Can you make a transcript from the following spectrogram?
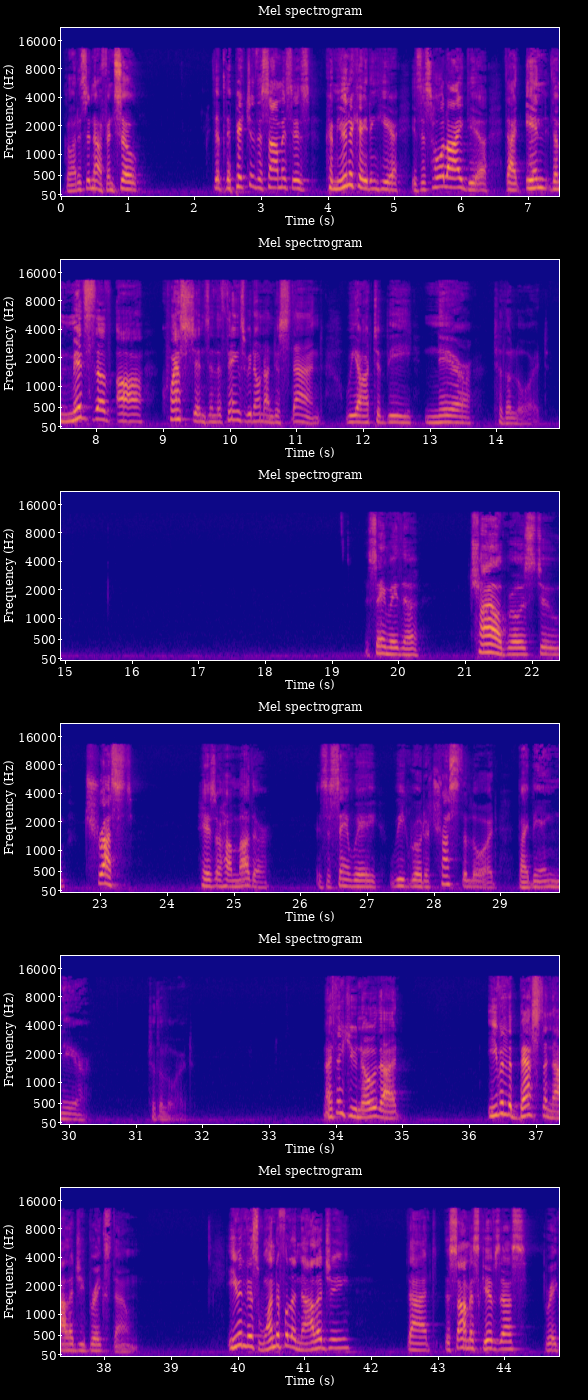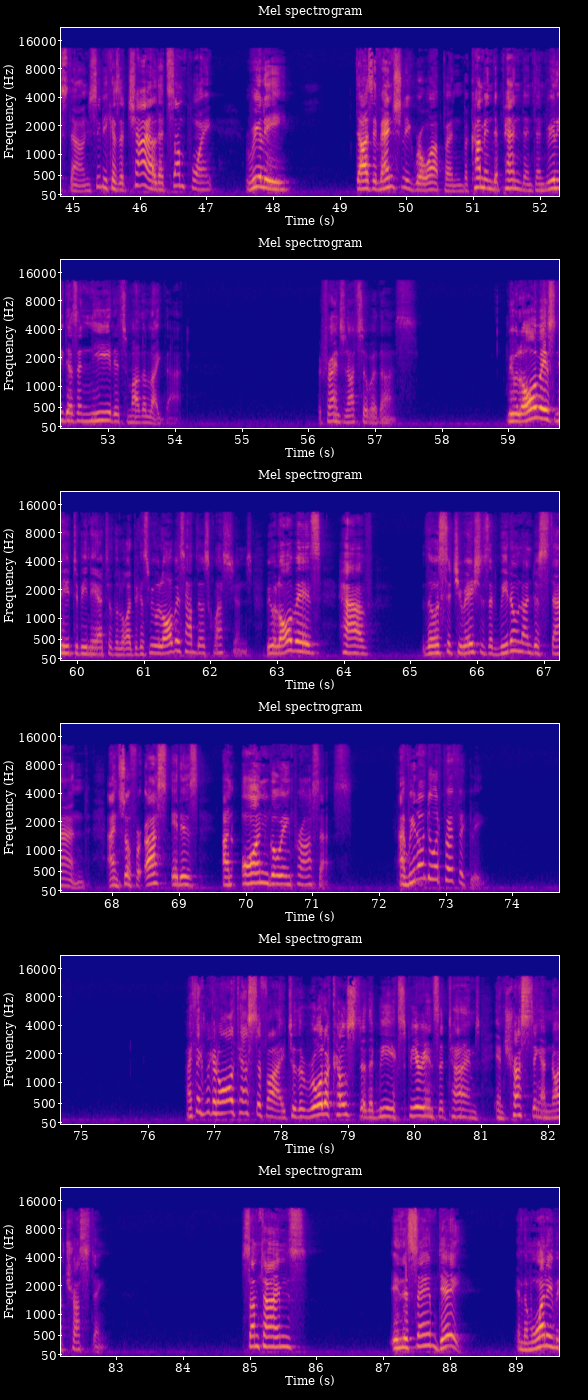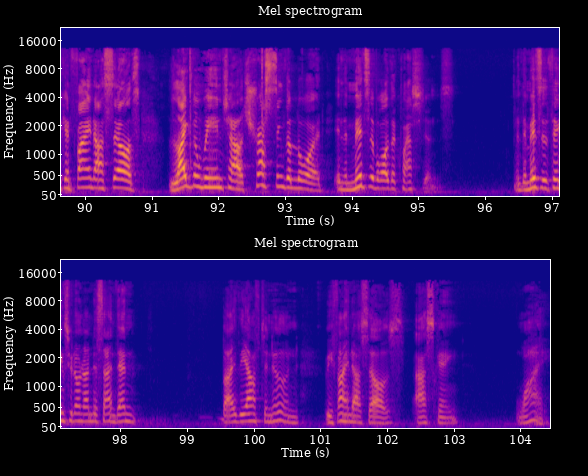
God is enough. And so the, the picture of the psalmist is communicating here is this whole idea that in the midst of our questions and the things we don't understand, we are to be near to the Lord. The same way the child grows to trust his or her mother is the same way we grow to trust the Lord by being near to the Lord. I think you know that even the best analogy breaks down. Even this wonderful analogy that the psalmist gives us breaks down. You see, because a child at some point really does eventually grow up and become independent and really doesn't need its mother like that. But, friends, not so with us. We will always need to be near to the Lord because we will always have those questions. We will always have those situations that we don't understand. And so for us, it is an ongoing process. And we don't do it perfectly. I think we can all testify to the roller coaster that we experience at times in trusting and not trusting. Sometimes in the same day, in the morning, we can find ourselves like the weaned child, trusting the Lord in the midst of all the questions, in the midst of the things we don't understand. Then by the afternoon, we find ourselves asking, why?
